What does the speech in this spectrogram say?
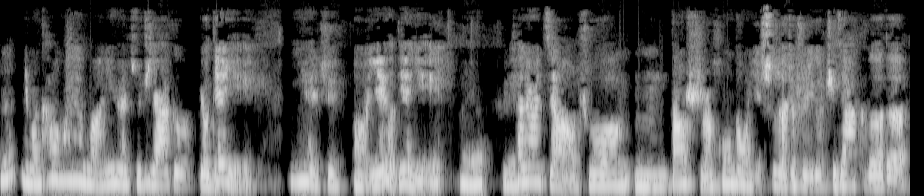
嗯，你们看过那个吗？音乐剧《芝加哥》有电影，音乐剧，啊、也有电影。嗯他就是讲说，嗯，当时轰动一世的就是一个芝加哥的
